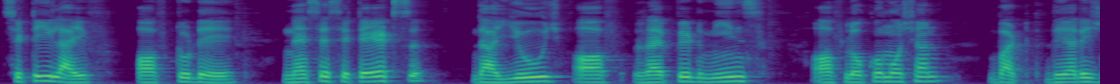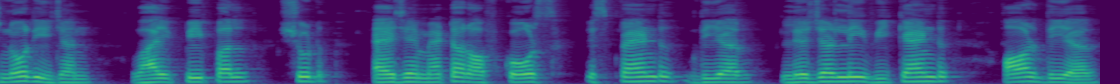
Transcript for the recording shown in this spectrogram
city life of today necessitates the use of rapid means of locomotion, but there is no reason why people should, as a matter of course, spend their leisurely weekend or their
